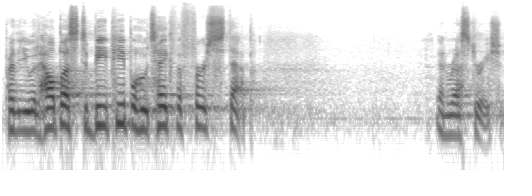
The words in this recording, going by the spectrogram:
Pray that you would help us to be people who take the first step in restoration.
